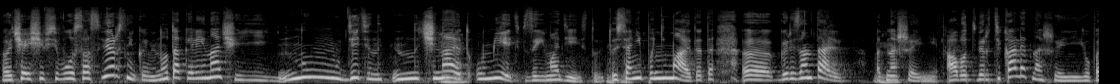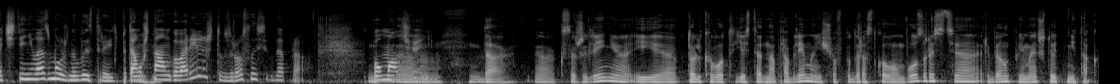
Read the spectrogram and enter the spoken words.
э, чаще всего со сверстниками, но так или иначе, ну, дети на- начинают uh-huh. уметь взаимодействовать. То есть они понимают, это э, горизонталь отношений. А вот вертикаль отношений ее почти невозможно выстроить, потому что нам говорили, что взрослый всегда прав. По умолчанию. Да, э, к сожалению. И только вот есть одна проблема еще в подростковом возрасте. Ребенок понимает, что это не так.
